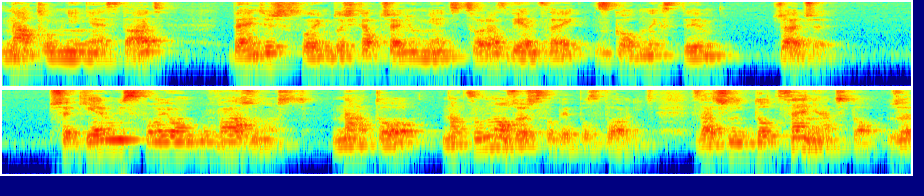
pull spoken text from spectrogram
na to mnie nie stać, będziesz w swoim doświadczeniu mieć coraz więcej zgodnych z tym rzeczy. Przekieruj swoją uważność na to, na co możesz sobie pozwolić. Zacznij doceniać to, że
